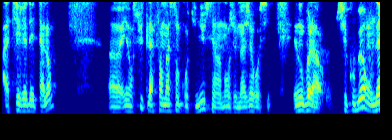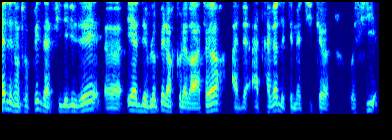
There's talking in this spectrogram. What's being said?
attirer des talents. Heu et ensuite, la formation continue, c'est un enjeu majeur aussi. Et donc voilà, chez Cooper, on aide les entreprises à fidéliser, heu et à développer leurs collaborateurs à travers des thématiques, heu, aussi,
